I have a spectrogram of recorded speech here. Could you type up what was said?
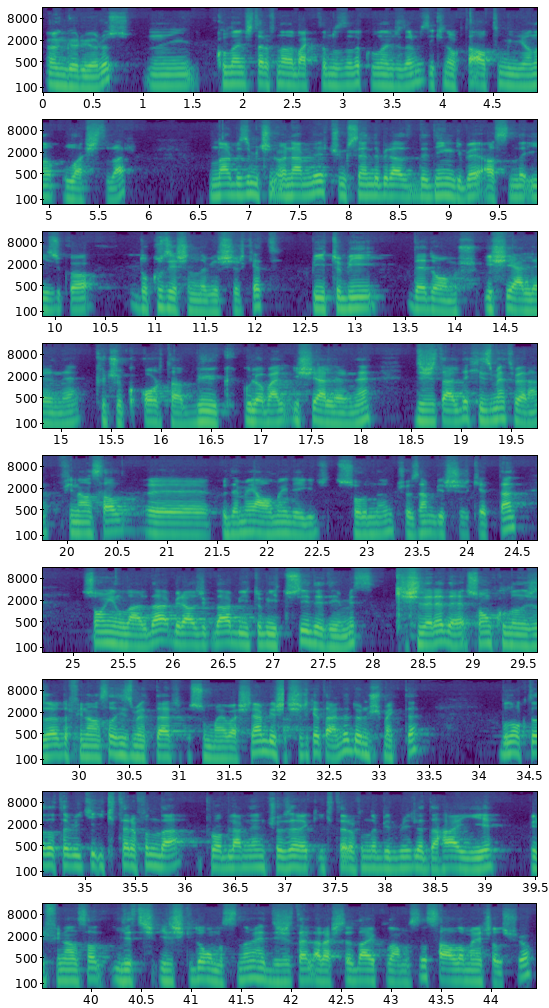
öngörüyoruz. Hmm, Kullanıcı tarafına da baktığımızda da kullanıcılarımız 2.6 milyona ulaştılar. Bunlar bizim için önemli çünkü senin de biraz dediğin gibi aslında EasyCo 9 yaşında bir şirket. B2B'de doğmuş iş yerlerine, küçük, orta, büyük, global iş yerlerine dijitalde hizmet veren, finansal e, ödemeyi alma ile ilgili sorunlarını çözen bir şirketten son yıllarda birazcık daha B2B2C dediğimiz kişilere de son kullanıcılara da finansal hizmetler sunmaya başlayan bir şirket haline dönüşmekte. Bu noktada tabii ki iki tarafın da problemlerini çözerek iki tarafın da birbiriyle daha iyi bir finansal ilişkide olmasını ve dijital araçları daha iyi kullanmasını sağlamaya çalışıyor.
